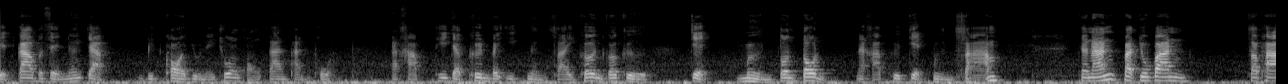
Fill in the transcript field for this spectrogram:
2.79%เนื่องจากบิตคอยอยู่ในช่วงของการผันผวนนะครับ ที่จะขึ้นไปอีก1ไซเคิลก็คือ 70,000 ต้นๆนนะครับ คือ 73,000ฉะนั้นปัจจุบันสภา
